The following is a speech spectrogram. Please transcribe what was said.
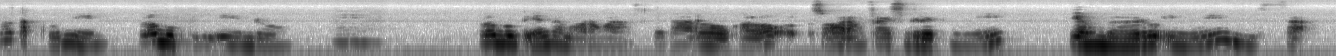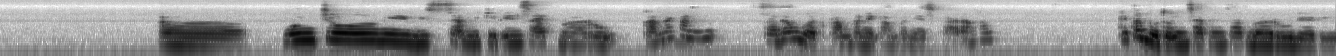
Lo tekunin lo buktiin dong. Lo buktiin sama orang-orang sekitar lo kalau seorang fresh grade ini yang baru ini bisa eh, muncul nih bisa bikin insight baru. Karena kan kadang buat company-company sekarang kan kita butuh insight-insight baru dari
